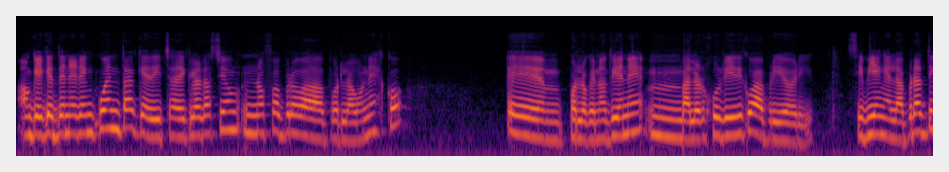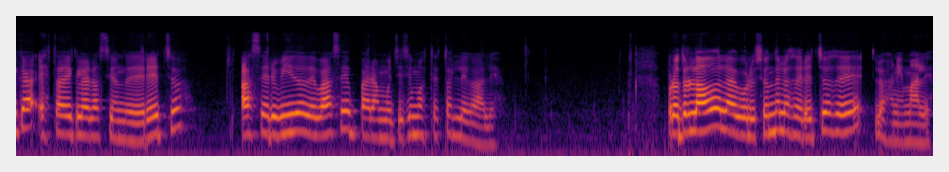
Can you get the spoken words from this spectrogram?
Aunque hay que tener en cuenta que dicha declaración no fue aprobada por la UNESCO, eh, por lo que no tiene mm, valor jurídico a priori, si bien en la práctica esta declaración de derechos ha servido de base para muchísimos textos legales. Por otro lado, la evolución de los derechos de los animales.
